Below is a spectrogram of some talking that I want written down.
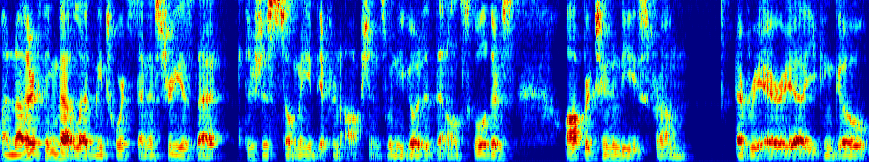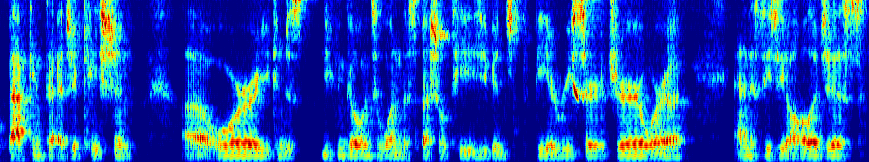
another thing that led me towards dentistry is that there's just so many different options. When you go to dental school, there's opportunities from every area. You can go back into education uh, or you can just you can go into one of the specialties. You can be a researcher or a anesthesiologist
